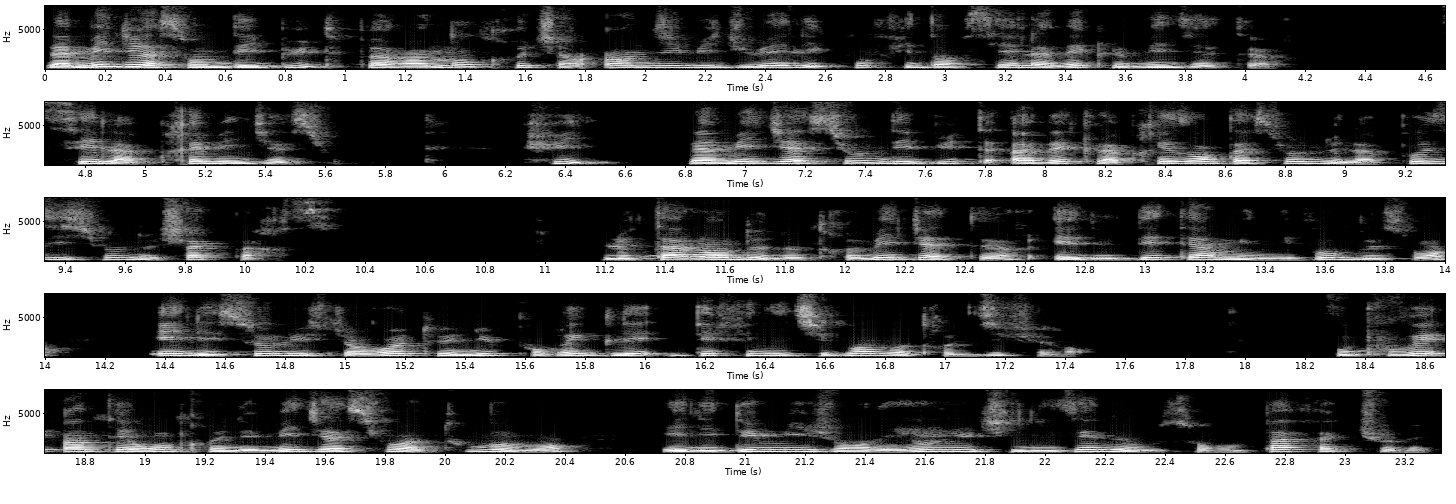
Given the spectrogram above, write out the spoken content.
La médiation débute par un entretien individuel et confidentiel avec le médiateur. C'est la prémédiation. Puis, la médiation débute avec la présentation de la position de chaque partie. Le talent de notre médiateur est de déterminer vos besoins et les solutions retenues pour régler définitivement votre différend. Vous pouvez interrompre une médiation à tout moment et les demi-journées non utilisées ne vous seront pas facturées.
